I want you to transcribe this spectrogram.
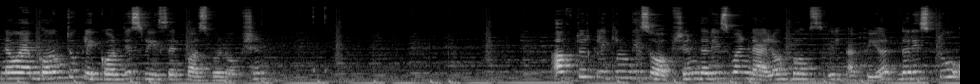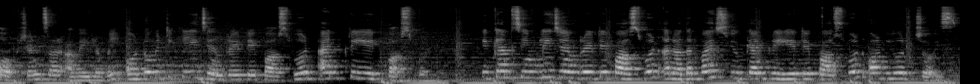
Now I am going to click on this reset password option. After clicking this option, there is one dialog box will appear. There is two options are available. Automatically generate a password and create password. You can simply generate a password and otherwise you can create a password on your choice.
